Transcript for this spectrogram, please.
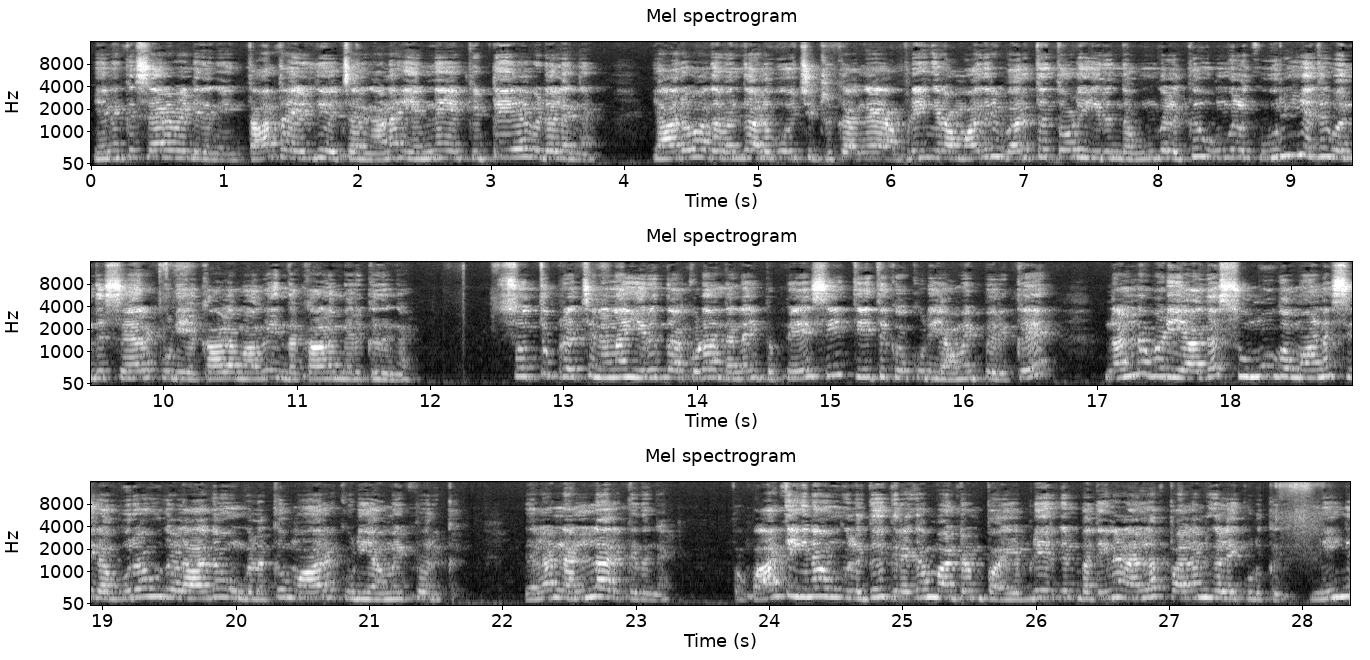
எனக்கு சேர வேண்டியதுங்க. எங்க தாத்தா எழுதி வச்சாருங்க. ஆனா என்னைய கிட்டேயே விடலைங்க. யாரோ அதை வந்து அனுபவிச்சுட்டு இருக்காங்க அப்படிங்கிற மாதிரி வருத்தத்தோடு இருந்த உங்களுக்கு உங்களுக்கு உரியது வந்து சேரக்கூடிய காலமாக இந்த காலம் இருக்குதுங்க. சொத்து பிரச்சனைலாம் இருந்தா கூட அதெல்லாம் இப்ப பேசி தீர்த்துக்கக்கூடிய அமைப்பு இருக்கு. நல்லபடியாக சுமூகமான சில உறவுகளாக உங்களுக்கு மாறக்கூடிய அமைப்பு இருக்கு. இதெல்லாம் நல்லா இருக்குதுங்க. இப்போ பாத்தீங்கன்னா உங்களுக்கு கிரக மாற்றம் எப்படி இருக்குன்னு பாத்தீங்கன்னா நல்ல பலன்களை கொடுக்குது. நீங்க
